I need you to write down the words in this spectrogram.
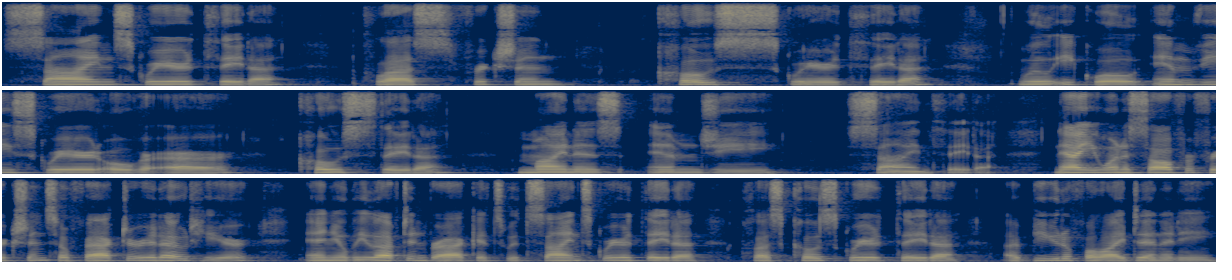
sine squared theta plus friction cos squared theta will equal mv squared over r cos theta minus mg sine theta. Now you want to solve for friction, so factor it out here, and you'll be left in brackets with sine squared theta plus cos squared theta, a beautiful identity,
